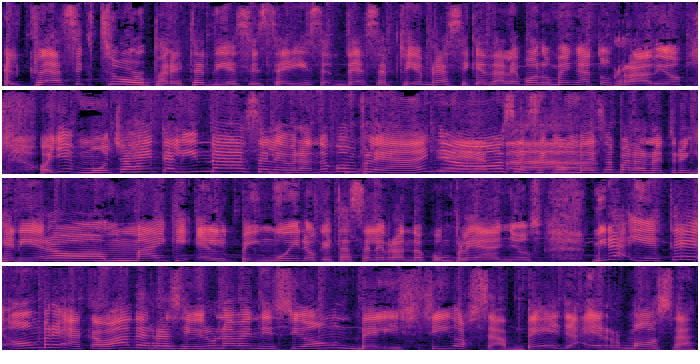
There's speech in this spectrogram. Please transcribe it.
el Classic Tour para este 16 de septiembre. Así que dale volumen a tu radio. Oye, mucha gente linda celebrando cumpleaños. ¡Epa! Así que un beso para nuestro ingeniero Mikey, el pingüino, que está celebrando cumpleaños. Mira, y este hombre acaba de recibir una bendición deliciosa, bella, hermosa.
